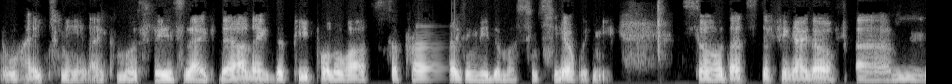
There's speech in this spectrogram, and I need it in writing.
who hate me like mostly is like they are like the people who are surprisingly the most sincere with me so that's the thing i love um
